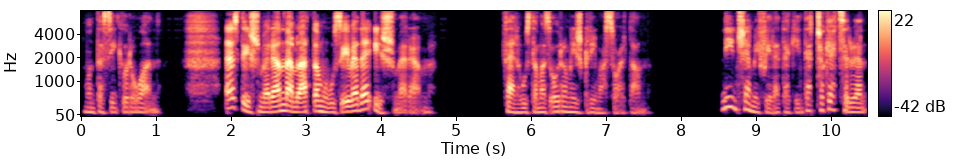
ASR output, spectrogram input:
mondta szigorúan. Ezt ismerem, nem láttam húsz éve, de ismerem. Felhúztam az orrom és grimaszoltam. Nincs semmiféle tekintet, csak egyszerűen...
